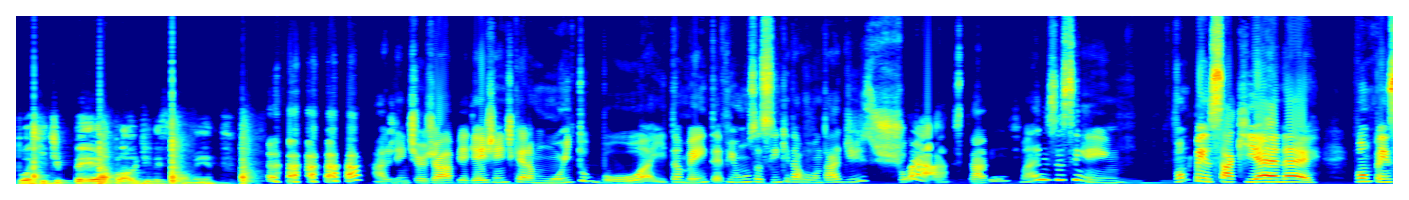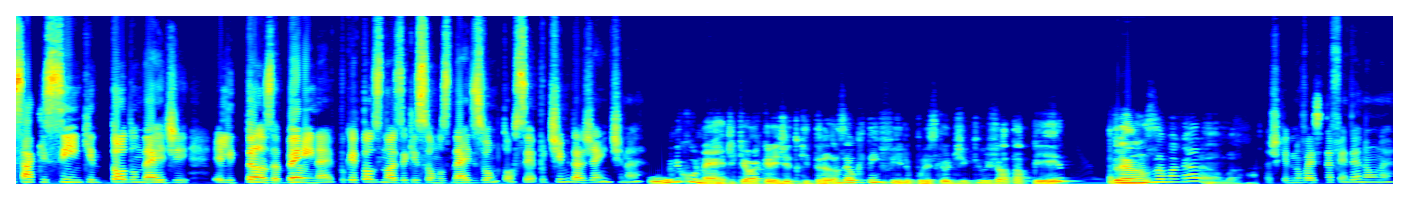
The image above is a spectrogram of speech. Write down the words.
Tô aqui de pé aplaudindo esse momento. Gente, eu já peguei gente que era muito boa e também teve uns assim que dava vontade de chorar, sabe? Mas assim, vamos pensar que é, né? Vamos pensar que sim, que todo nerd ele transa bem, né? Porque todos nós aqui somos nerds, vamos torcer pro time da gente, né? O único nerd que eu acredito que transa é o que tem filho. Por isso que eu digo que o JP transa pra caramba. Acho que ele não vai se defender, não, né?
